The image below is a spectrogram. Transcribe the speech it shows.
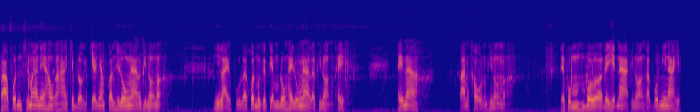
ฝ่าฝนสิมาเนี่ยเฮาก็หาเก็บดอกเกี่ยวย่ำก้อนที่ลงหน้าเนาะพี่น้องเนาะมีหลายผู้หลายคนมันก็เตรียมลงให้ลงหน้าแล้วพี่น้องไทยไทยหน้าบ้านเขาเนาะพี่น้องเนาะแต่ผมบได้เฮ็ดหน้าพี่น้องครับบมีหน้าเฮ็ด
